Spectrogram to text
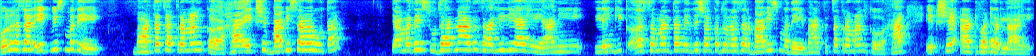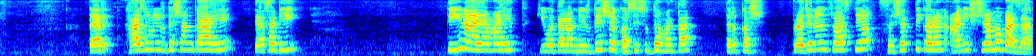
दोन हजार एकवीसमध्ये भारताचा क्रमांक हा एकशे बावीसावा होता. त्यामध्ये सुधारणा आता झालेली आहे आणि लैंगिक असमानता निर्देशांक दोन हजार बावीसमध्ये भारताचा क्रमांक हा एकशे आठवा ठरला आहे. तर हा जो निर्देशांक आहे त्यासाठी तीन आयाम आहेत किंवा त्याला निर्देशक असे सुद्धा म्हणतात. तर कश प्रजनन स्वास्थ्य सशक्तीकरण आणि श्रम बाजार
